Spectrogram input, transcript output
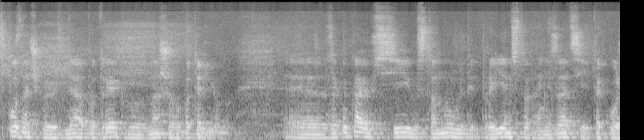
з позначкою для потреб нашого батальйону. Е, Закликаю всі установи, підприємства, організації також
